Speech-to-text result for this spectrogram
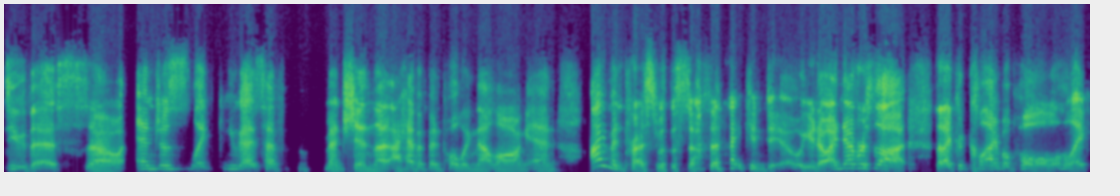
do this. So, and just like you guys have mentioned that I haven't been polling that long and I'm impressed with the stuff that I can do. You know, I never thought that I could climb a pole. Like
